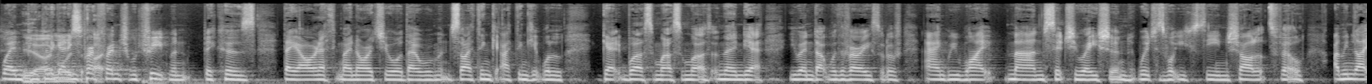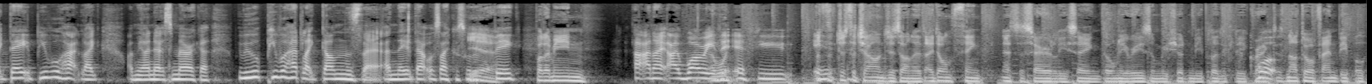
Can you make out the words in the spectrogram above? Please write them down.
when Yeah, people are getting always- I- preferential treatment because they are an ethnic minority or they're a woman. So I think I think it will get worse and worse and worse, and then yeah, you end up with a very sort of angry white man situation, which is what you see in Charlottesville. I mean, like they people had like, I mean, I know it's America, people, people had like guns there, and they that was like a sort Yeah. of big. But I mean, And I, I worry I would- that if you, if, just the challenges on it. I don't think necessarily saying the only reason we shouldn't be politically correct Well- is not to offend people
